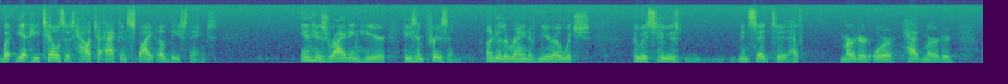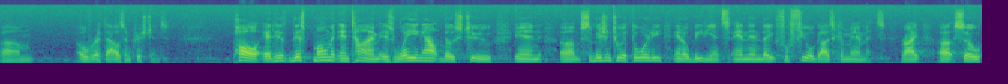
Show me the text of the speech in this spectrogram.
but yet he tells us how to act in spite of these things in his writing here, he's in prison under the reign of Nero, which, who, is, who has been said to have murdered or had murdered um, over a thousand Christians. Paul, at his, this moment in time, is weighing out those two in um, submission to authority and obedience, and then they fulfill God's commandments, right? Uh, so,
